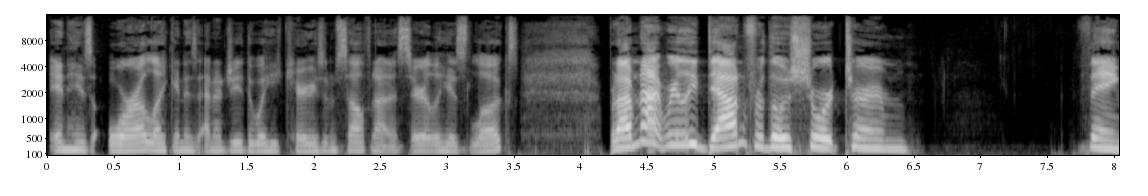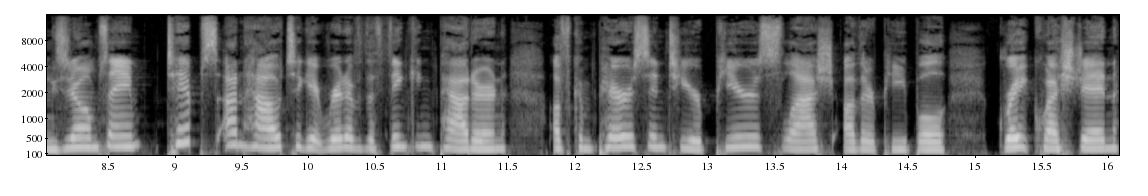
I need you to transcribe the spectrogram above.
in his aura, like in his energy, the way he carries himself, not necessarily his looks. But I'm not really down for those short term things. You know what I'm saying? tips on how to get rid of the thinking pattern of comparison to your peers slash other people great question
